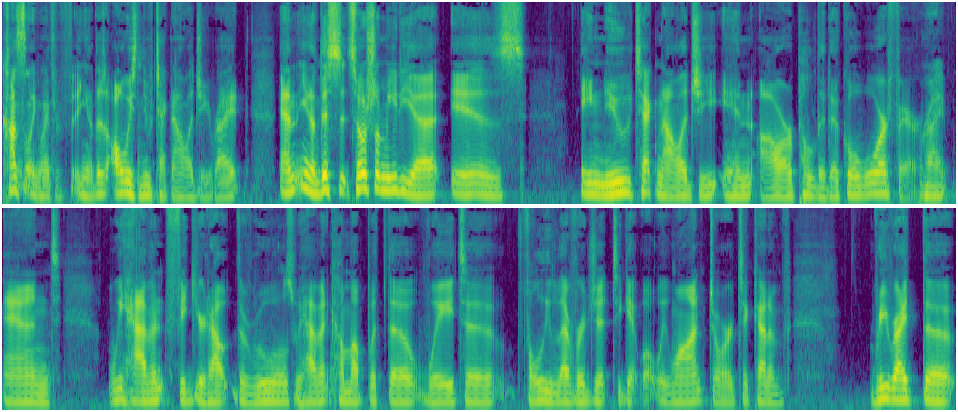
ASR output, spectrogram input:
constantly going through. You know, there's always new technology, right? And you know, this social media is a new technology in our political warfare, Right. And we haven't figured out the rules. We haven't come up with the way to fully leverage it to get what we want, or to kind of rewrite the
